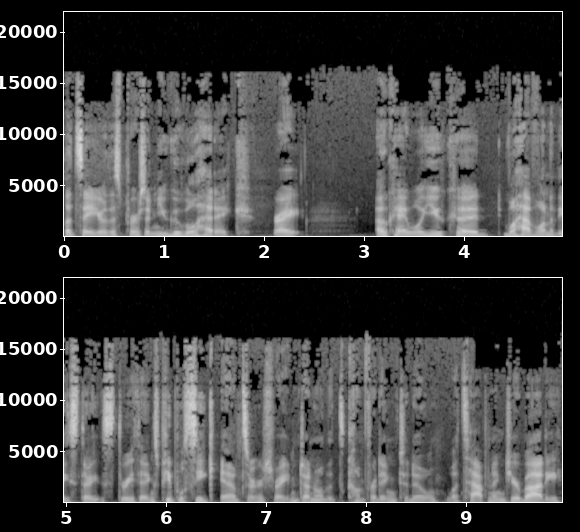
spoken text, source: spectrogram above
let's say you're this person, you Google headache, right? Okay, well you could well have one of these three, three things. People seek answers, right? In general, that's comforting to know what's happening to your body.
